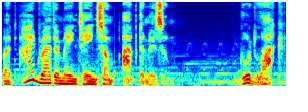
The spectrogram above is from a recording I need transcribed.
but I'd rather maintain some optimism. Good luck.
